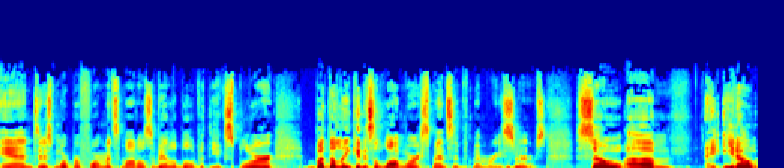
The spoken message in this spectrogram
and there's more performance models available with the Explorer. But the Lincoln is a lot more expensive, if memory mm-hmm. serves. So, um, you know,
